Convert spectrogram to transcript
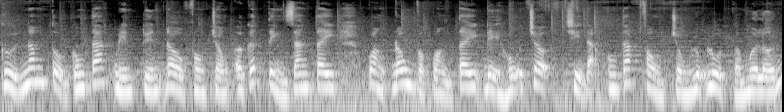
cử 5 tổ công tác đến tuyến đầu phòng chống ở các tỉnh Giang Tây, Quảng Đông và Quảng Tây để hỗ trợ chỉ đạo công tác phòng chống lũ lụt và mưa lớn.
